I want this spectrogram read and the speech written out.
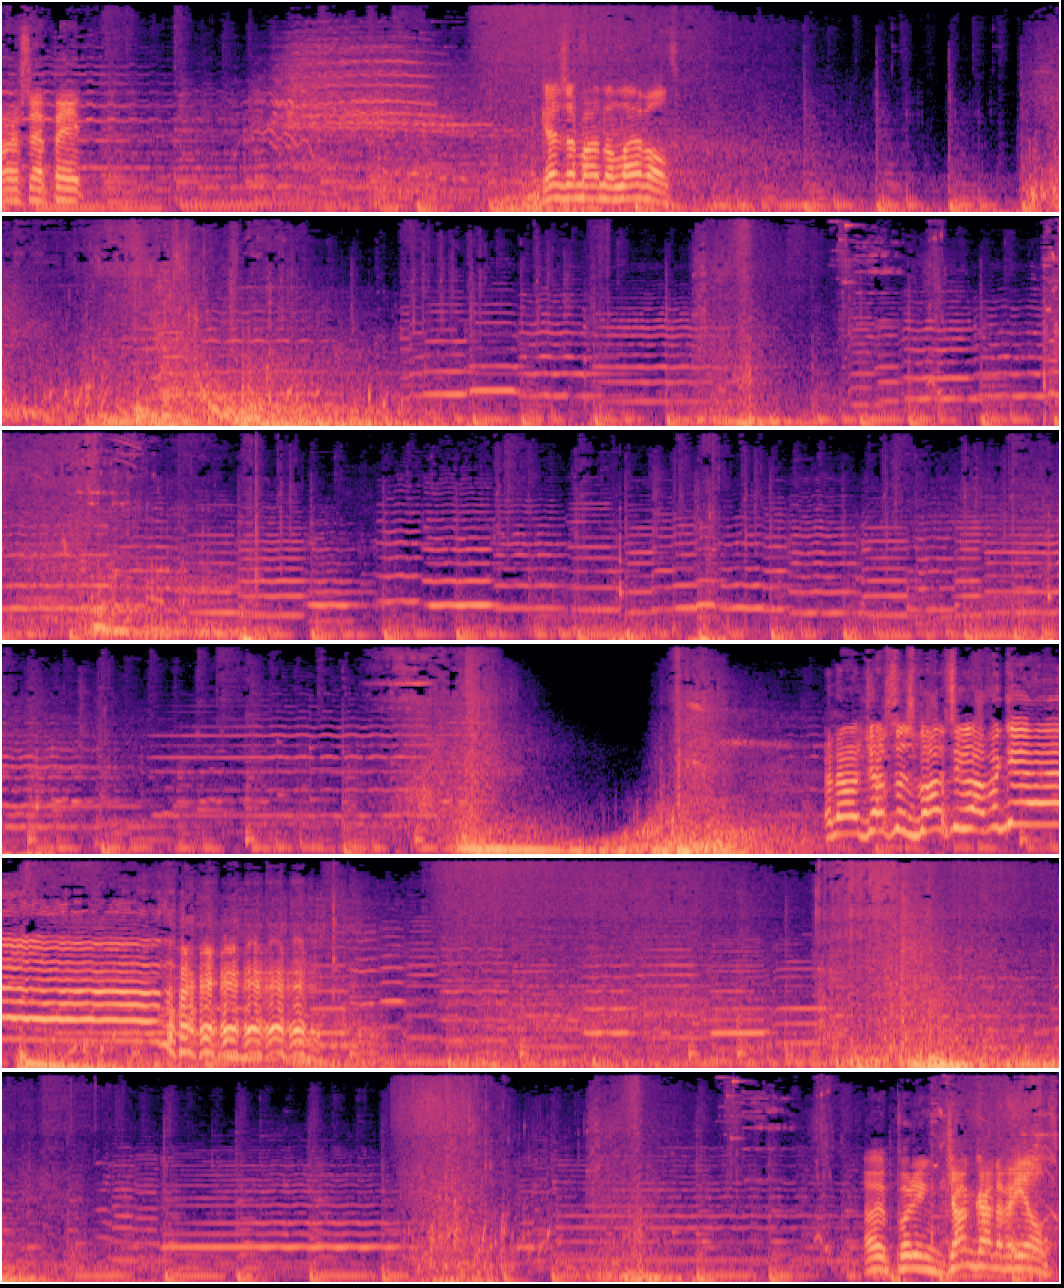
Force that babe. I guess I'm on the level. And now Justin's bouncing off again! Oh, putting junk on the field.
